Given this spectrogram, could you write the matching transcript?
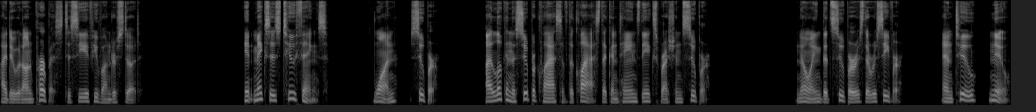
I do it on purpose to see if you've understood. It mixes two things. One, super. I look in the superclass of the class that contains the expression super, knowing that super is the receiver. And two, new.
